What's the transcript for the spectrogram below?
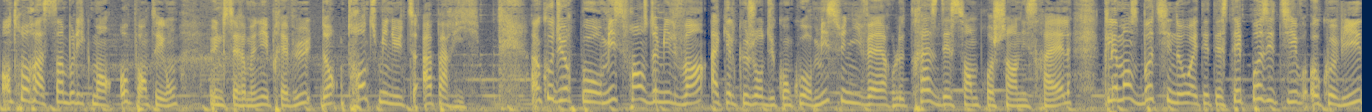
entrera symboliquement au Panthéon. Une cérémonie est prévue dans 30 minutes à Paris. Un coup dur pour Miss France 2020, à quelques jours du concours Miss Univers le 13 décembre prochain en Israël. Clémence Bottineau a été testée positive au Covid,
